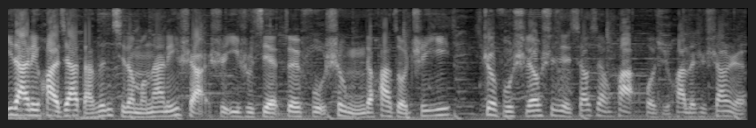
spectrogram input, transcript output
意大利画家达芬奇的《蒙娜丽莎》是艺术界最负盛名的画作之一。这幅16世纪肖像画或许画的是商人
